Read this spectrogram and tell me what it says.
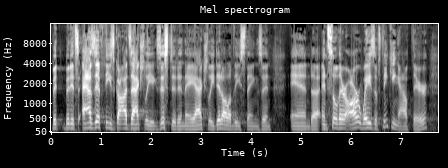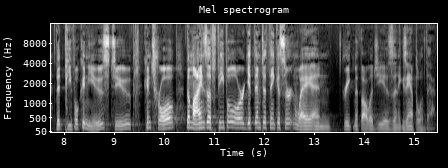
but, but it's as if these gods actually existed and they actually did all of these things. And, and, uh, and so there are ways of thinking out there that people can use to control the minds of people or get them to think a certain way. And Greek mythology is an example of that.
